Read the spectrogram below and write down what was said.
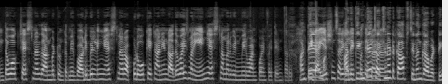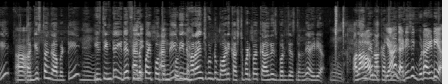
ఎంత వర్క్ చేస్తున్నారు దాన్ని బట్టి ఉంటుంది. మీరు బాడీ బిల్డింగ్ చేస్తున్నారు అప్పుడు ఓకే కానీ అదర్వైజ్ మనం ఏం చేస్తున్నాం మరి? మీరు వన్ పాయింట్ ఫైవ్ తింటారు. అంటే డైజెషన్ సరిగా తింటే? చచ్చినట్టు కాప్స్ తినం కాబట్టి తగ్గిస్తాం కాబట్టి ఇది తింటే ఇదే ఫిల్అప్ అయిపోతుంది దీన్ని హరాయించుకుంటూ బాడీ కష్టపడిపోయి క్యాలరీస్ బర్న్ చేస్తుంది ఐడియా. అలా. That is a good idea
